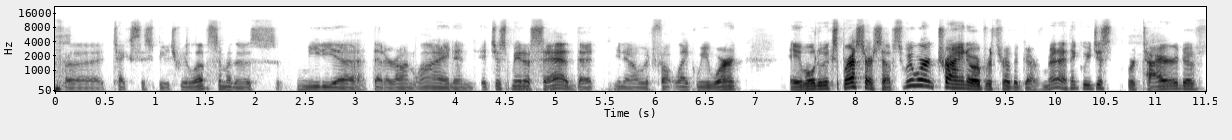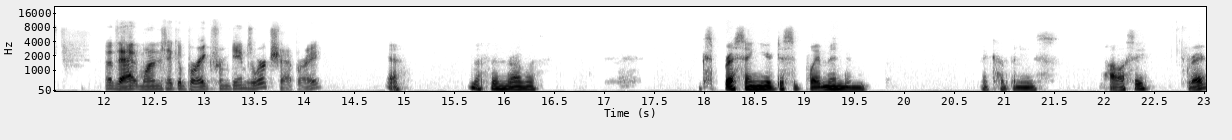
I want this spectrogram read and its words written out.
uh, text to speech we love some of those media that are online and it just made us sad that you know it felt like we weren't able to express ourselves. We weren't trying to overthrow the government. I think we just were tired of of that and wanted to take a break from games workshop right? Yeah, Nothing wrong with expressing your disappointment in the company's policy, right?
